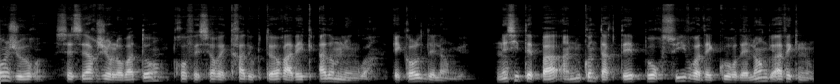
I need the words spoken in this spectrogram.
Bonjour, c'est Sergio Lobato, professeur et traducteur avec Adam Lingua, École des langues. N'hésitez pas à nous contacter pour suivre des cours de langue avec nous.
